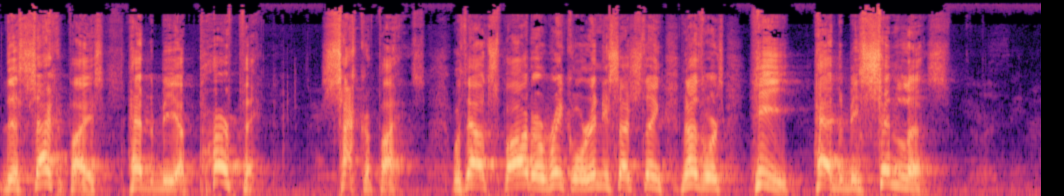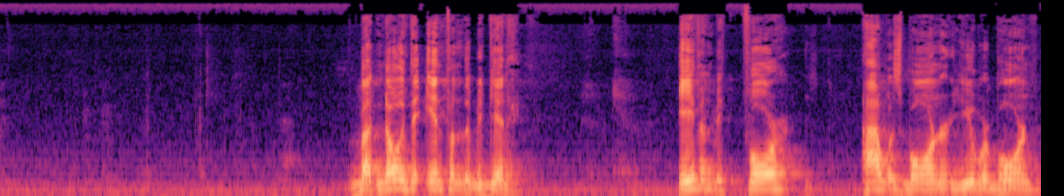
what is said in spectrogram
This sacrifice had to be a perfect sacrifice without spot or wrinkle or any such thing. In other words, he had to be sinless. But knowing the end from the beginning, even before I was born or you were born,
